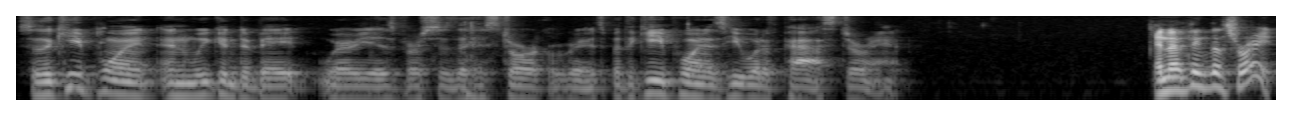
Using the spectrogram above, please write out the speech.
So the key point, and we can debate where he is versus the historical grades, but the key point is he would have passed Durant. And I think that's right.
